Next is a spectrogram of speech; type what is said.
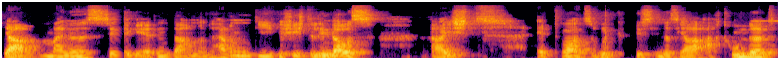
Ja, meine sehr geehrten Damen und Herren, die Geschichte Lindaus reicht etwa zurück bis in das Jahr 800,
